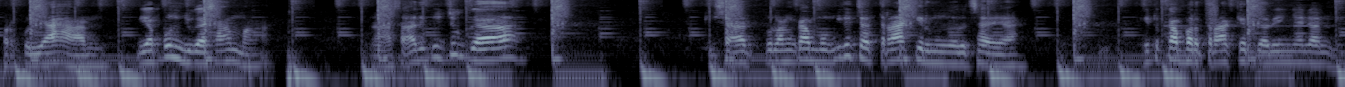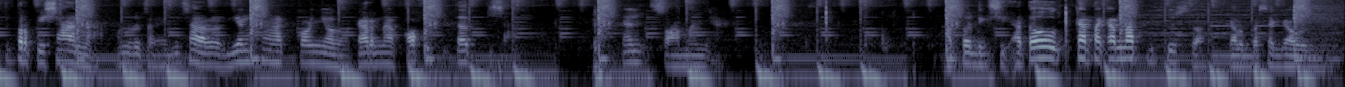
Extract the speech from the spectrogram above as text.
perkuliahan. Dia pun juga sama. Nah, saat itu juga saat pulang kampung itu cerita terakhir menurut saya. Itu kabar terakhir darinya dan itu perpisahan nah, menurut saya. Misal yang sangat konyol karena covid kita pisah dan selamanya. Atau diksi atau katakanlah putus lah kalau bahasa gaulnya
